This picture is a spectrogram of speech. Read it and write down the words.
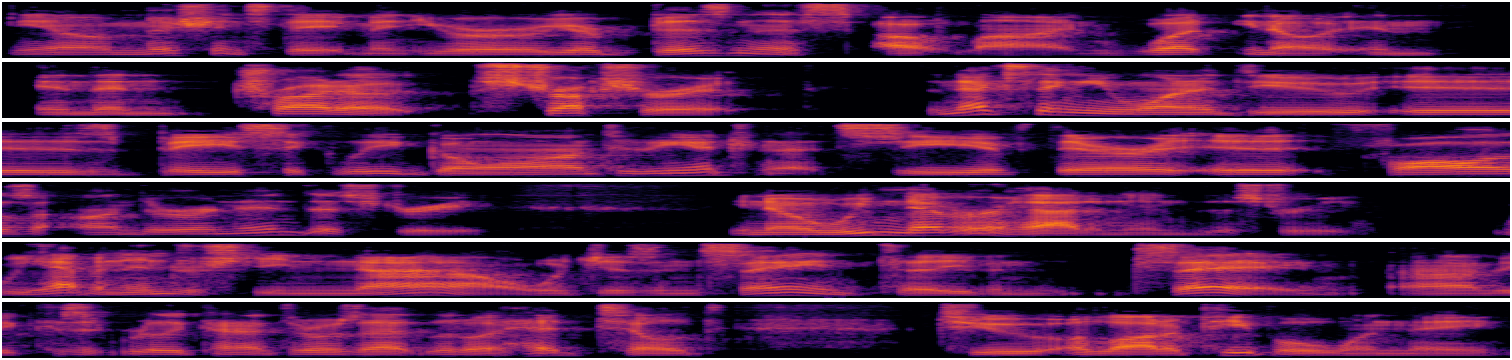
you know, mission statement, your your business outline, what, you know, and and then try to structure it. The next thing you want to do is basically go on to the internet, see if there it falls under an industry. You know, we never had an industry we have an industry now, which is insane to even say, uh, because it really kind of throws that little head tilt to a lot of people when they,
